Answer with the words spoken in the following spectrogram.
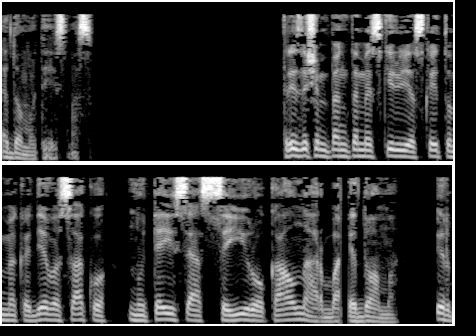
Edomo teismas. 35 skyriuje skaitome, kad Dievas sako, nuteisęs Seiro kalną arba Edomą ir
